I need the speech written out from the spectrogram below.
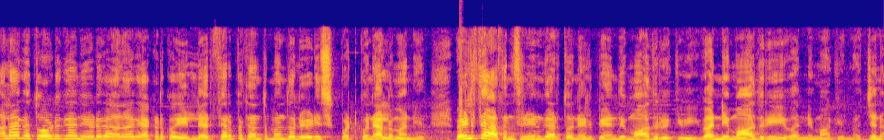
అలాగే తోడుగా నీడుగా అలాగే ఎక్కడికో వెళ్ళారు. తిరుపతి ఎంతమందో లేడీస్కి పట్టుకొని వెళ్ళమని వెళితే అతను శ్రీని గారితో వెళ్ళిపోయింది మాధురికి. ఇవన్నీ మాధురి ఇవన్నీ మాకు ఈ మధ్యన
